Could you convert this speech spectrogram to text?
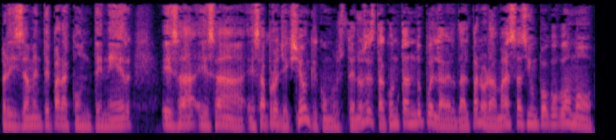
precisamente para contener esa, esa, esa proyección? Que como usted nos está contando, pues la verdad el panorama es así un poco como,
